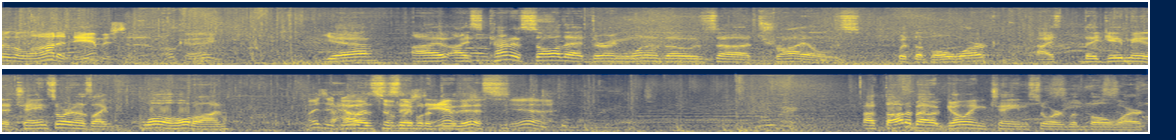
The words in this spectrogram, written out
Does a lot of damage to them. Okay. Yeah, I, I kind of saw that during one of those uh, trials with the bulwark. I they gave me a chainsaw and I was like, whoa, hold on. Why is it How doing is so this much able to do this? Yeah. I thought about going chainsword with bulwark.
